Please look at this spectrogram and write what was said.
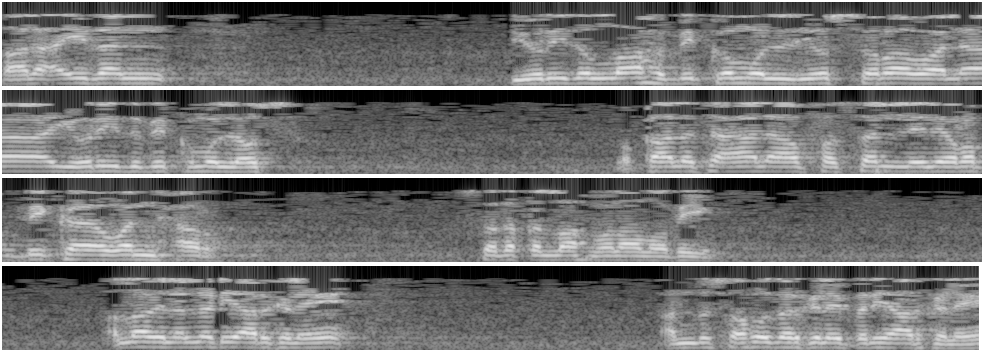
قال أيضا يريد الله بكم اليسر ولا يريد بكم العسر. وقال تعالى فصل لربك وانحر صدق الله مولانا العظيم அல்லாவின் நல்லடியார்களே அன்பு சகோதரர்களே பெரியார்களே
